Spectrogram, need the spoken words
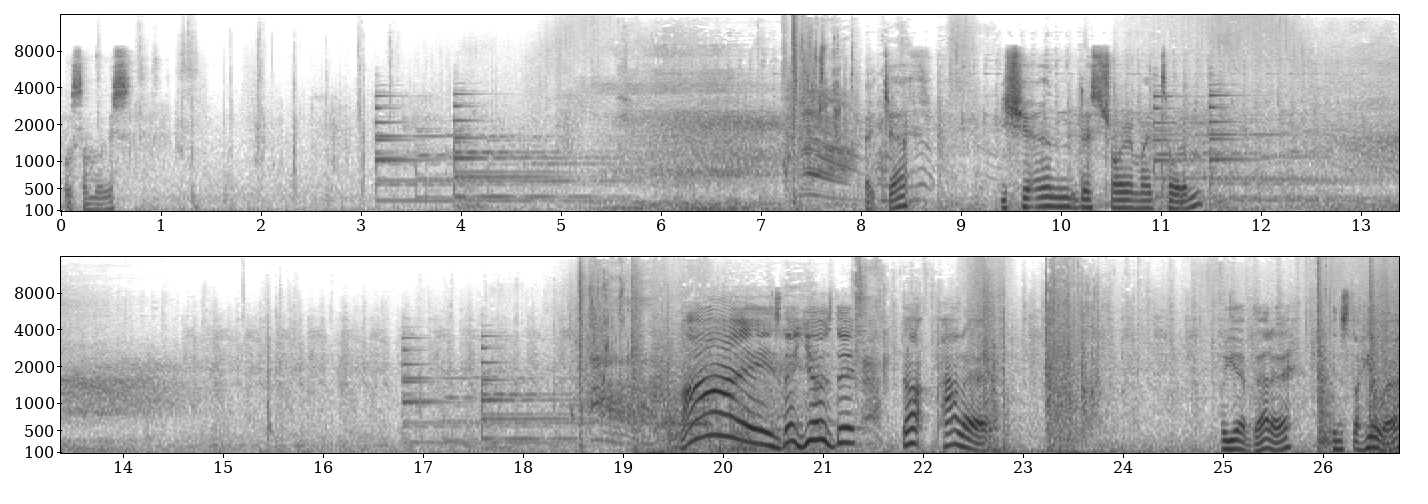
Go somewheres. Right, Jeff. You shouldn't destroy my totem. Nice! They used it! That pallet! Oh, you have that, eh? Insta healer.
